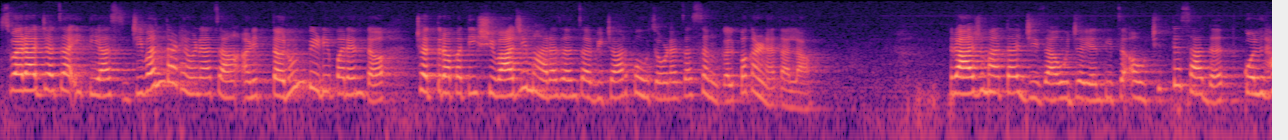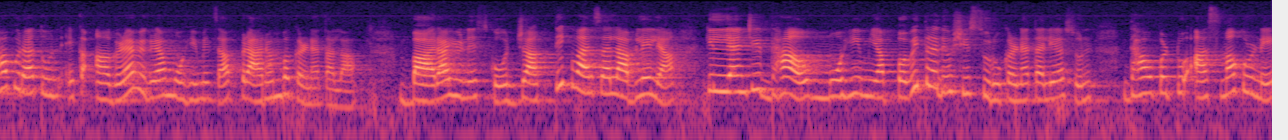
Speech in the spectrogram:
स्वराज्याचा इतिहास जिवंत ठेवण्याचा आणि तरुण पिढीपर्यंत छत्रपती शिवाजी महाराजांचा विचार पोहोचवण्याचा संकल्प करण्यात आला. राजमाता जिजाऊ जयंतीचं औचित्य साधत कोल्हापुरातून एका आगळ्या वेगळ्या मोहिमेचा प्रारंभ करण्यात आला. बारा युनेस्को जागतिक वारसा लाभलेल्या किल्ल्यांची धाव मोहीम या पवित्र दिवशी सुरू करण्यात आली असून धावपटू आसमा कुर्णे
